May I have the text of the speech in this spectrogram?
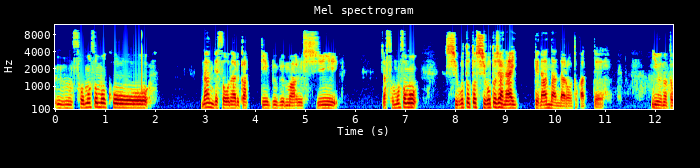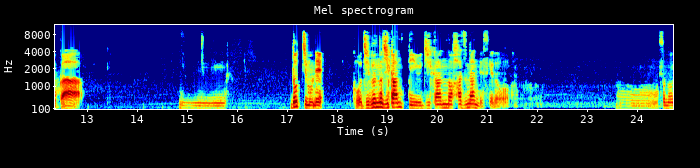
うん、そもそもこう、なんでそうなるかっていう部分もあるし、じゃあそもそも仕事と仕事じゃないって何なんだろうとかっていうのとか、うん、どっちもね、こう自分の時間っていう時間のはずなんですけど、その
